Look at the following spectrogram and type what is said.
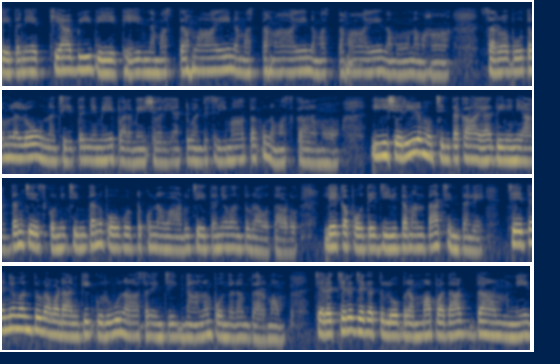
చేతనేత్యాభిదేతే నమస్తమాయ నమస్తమాయ నమస్తమాయ నమో నమ. సర్వభూతములలో ఉన్న చైతన్యమే పరమేశ్వరి. అటువంటి శ్రీమాతకు నమస్కారము. ఈ శరీరము చింతకాయ దీనిని అర్థం చేసుకొని చింతను పోగొట్టుకున్నవాడు చైతన్యవంతుడు అవుతాడు లేకపోతే జీవితమంతా చింతలే. చైతన్యవంతుడవడానికి గురువును ఆశ్రయించి జ్ఞానం పొందడం ధర్మం. చరచర జగత్తులో బ్రహ్మ పదార్థంని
